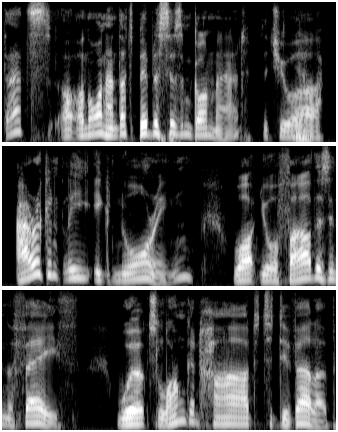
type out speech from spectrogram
that's on the one hand, that's biblicism gone mad, that you are yeah. arrogantly ignoring what your fathers in the faith worked long and hard to develop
